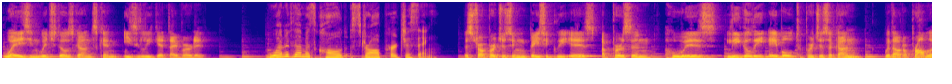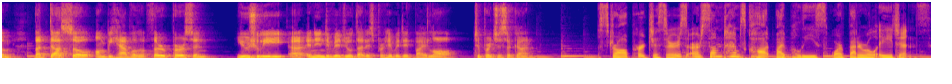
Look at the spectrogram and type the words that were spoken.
ways in which those guns can easily get diverted. One of them is called straw purchasing. The straw purchasing basically is a person who is legally able to purchase a gun without a problem, but does so on behalf of a third person, usually uh, an individual that is prohibited by law to purchase a gun. Straw purchasers are sometimes caught by police or federal agents.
